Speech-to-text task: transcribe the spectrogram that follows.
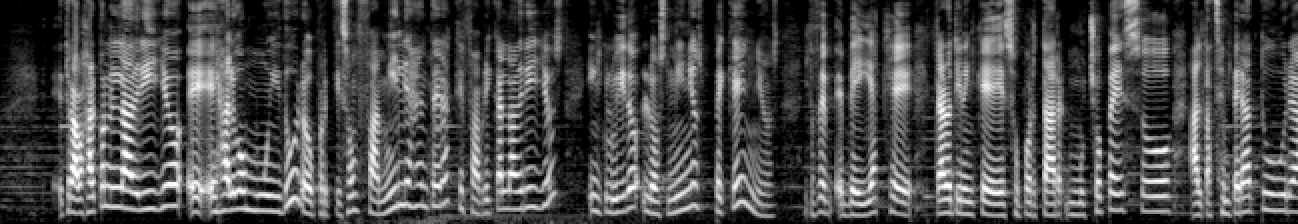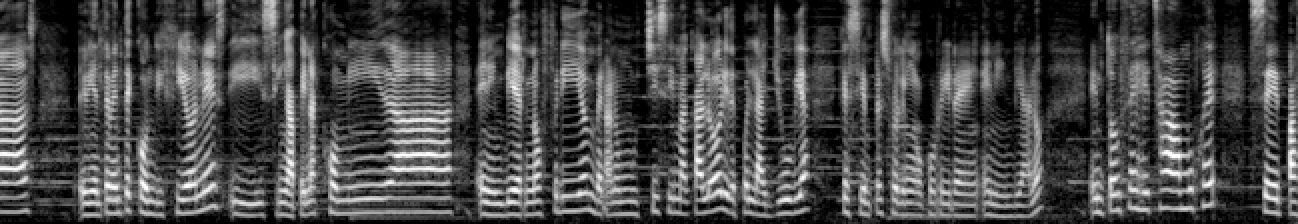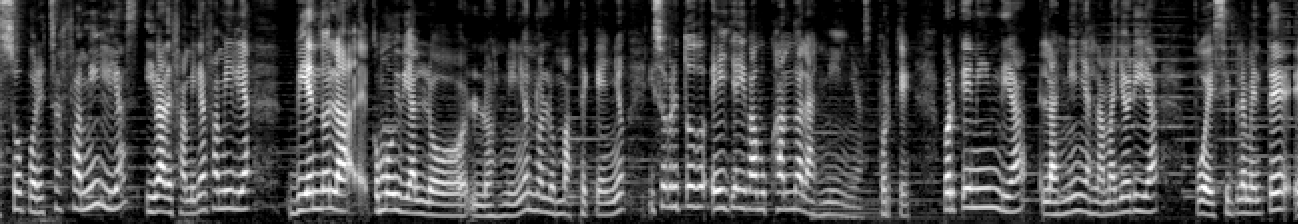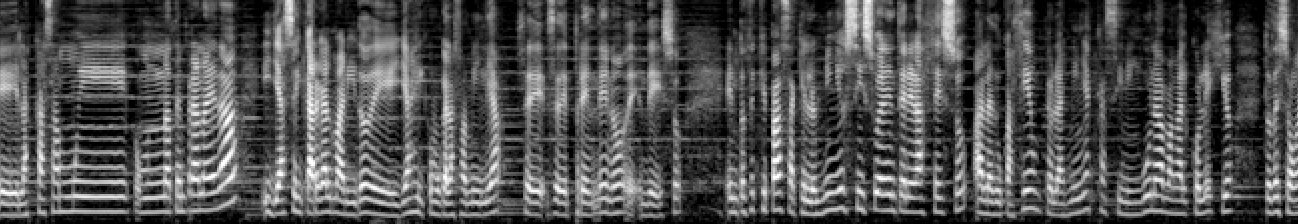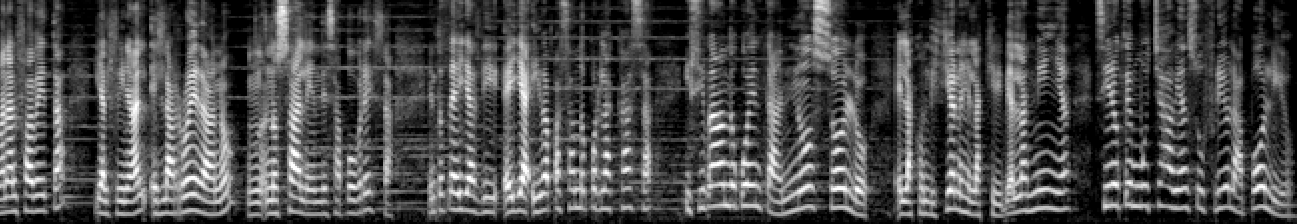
Eh, trabajar con el ladrillo eh, es algo muy duro porque son familias enteras que fabrican ladrillos, incluidos los niños pequeños. Entonces veías que, claro, tienen que soportar mucho peso, altas temperaturas, evidentemente condiciones y sin apenas comida, en invierno frío, en verano muchísima calor y después las lluvias que siempre suelen ocurrir en, en India. ¿no? Entonces esta mujer se pasó por estas familias, iba de familia en familia, viendo cómo vivían los niños, no los más pequeños, y sobre todo ella iba buscando a las niñas. ¿Por qué? Porque en India las niñas, la mayoría, pues simplemente eh, las casan muy con una temprana edad y ya se encarga el marido de ellas y como que la familia se, desprende de eso. Entonces, ¿qué pasa? Que los niños sí suelen tener acceso a la educación, pero las niñas casi ninguna van al colegio, entonces son analfabetas y al final es la rueda, ¿no? No, salen de esa pobreza. Entonces ella, ella iba pasando por las casas y se iba dando cuenta no solo en las condiciones en las que vivían las niñas, sino que muchas habían sufrido la polio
